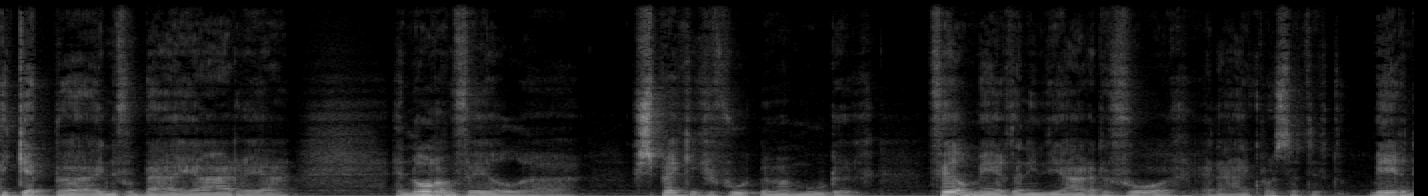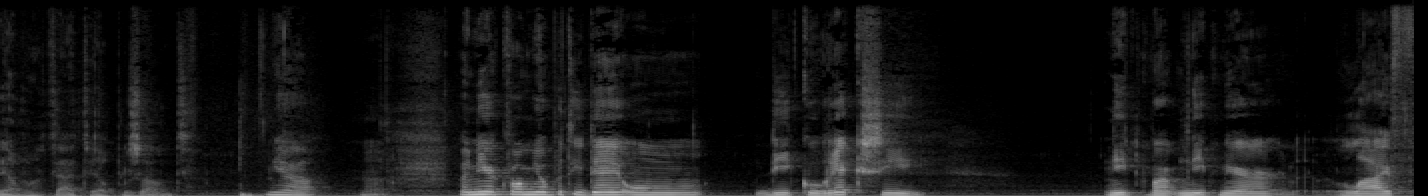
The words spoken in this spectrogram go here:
Ik heb in de voorbije jaren ja, enorm veel gesprekken gevoerd met mijn moeder. Veel meer dan in de jaren ervoor. En eigenlijk was dat het merendeel van de tijd heel plezant. Ja. ja. Wanneer kwam je op het idee om die correctie niet, maar, niet meer live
